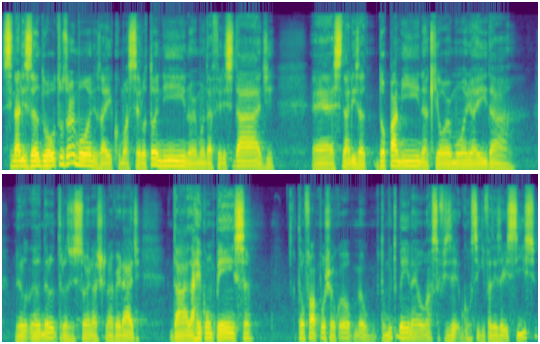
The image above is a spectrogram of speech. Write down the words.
sinalizando outros hormônios aí, como a serotonina, o hormônio da felicidade, é, sinaliza dopamina, que é o hormônio aí da neurotransmissor, acho que na verdade, da, da recompensa. Então fala, poxa, eu, tô muito bem, né? Eu, nossa, fiz, eu consegui fazer exercício.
